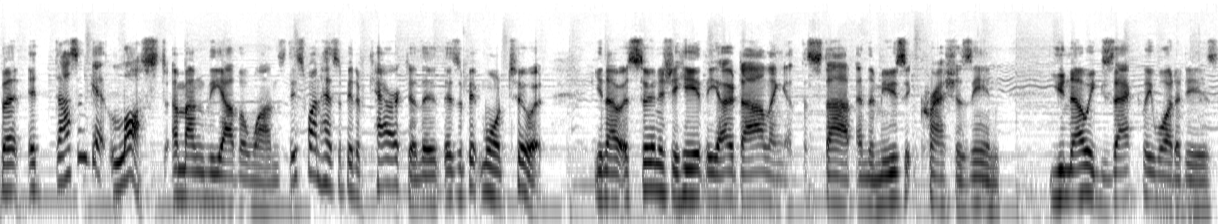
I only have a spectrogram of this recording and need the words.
But it doesn't get lost among the other ones. This one has a bit of character. There, there's a bit more to it. You know, as soon as you hear the "Oh Darling" at the start and the music crashes in, You know exactly what it is.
